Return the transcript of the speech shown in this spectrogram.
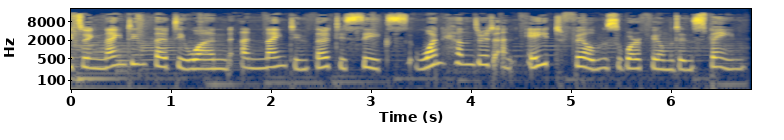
Between 1931 and 1936, 108 films were filmed in Spain.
